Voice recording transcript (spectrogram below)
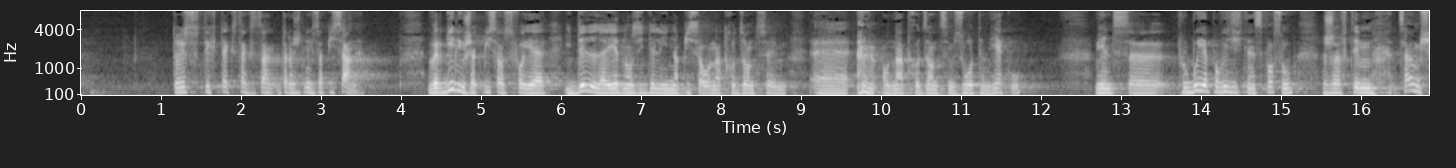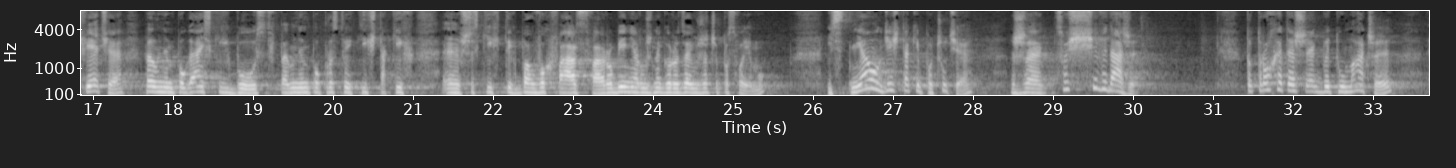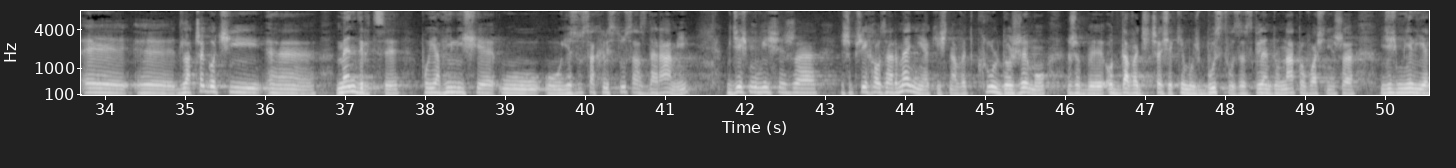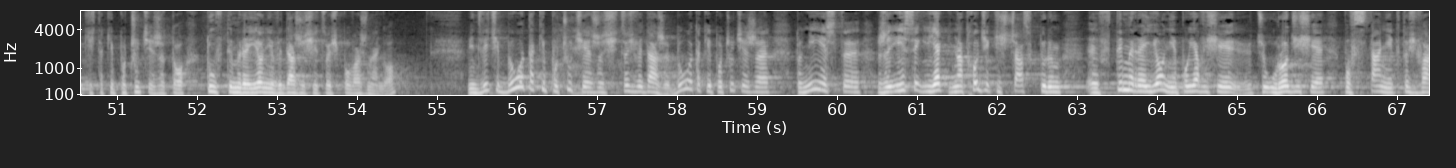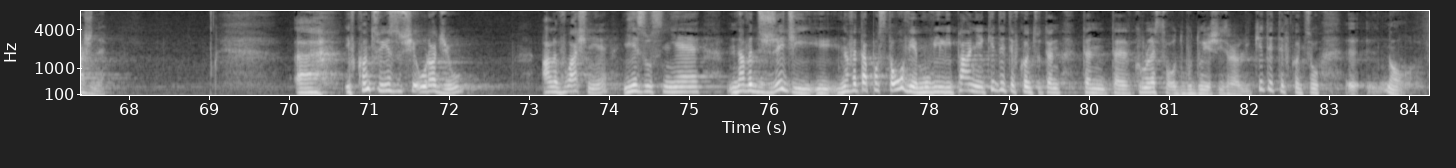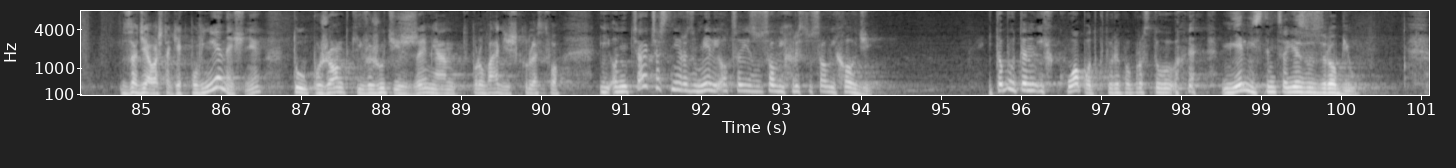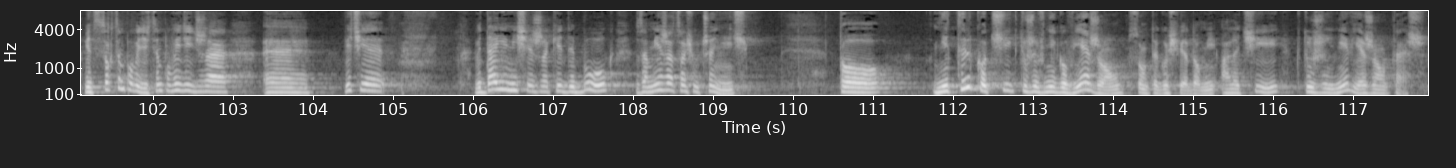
To jest w tych tekstach starożytnych zapisane. Wergiliusz, jak pisał swoje idylle, jedną z idylii napisał o nadchodzącym, e, o nadchodzącym złotym wieku. Więc e, próbuję powiedzieć w ten sposób, że w tym całym świecie pełnym pogańskich bóstw, pełnym po prostu jakichś takich e, wszystkich tych bałwochwalstwa, robienia różnego rodzaju rzeczy po swojemu, istniało gdzieś takie poczucie, że coś się wydarzy. To trochę też jakby tłumaczy, dlaczego ci e, mędrcy pojawili się u, u Jezusa Chrystusa z darami. Gdzieś mówi się, że, że przyjechał z Armenii jakiś nawet król do Rzymu, żeby oddawać cześć jakiemuś bóstwu ze względu na to właśnie, że gdzieś mieli jakieś takie poczucie, że to tu w tym rejonie wydarzy się coś poważnego. Więc wiecie, było takie poczucie, że się coś wydarzy. Było takie poczucie, że to nie jest, e, że jest, jak, nadchodzi jakiś czas, w którym e, w tym rejonie pojawi się, czy urodzi się, powstanie ktoś ważny. E, I w końcu Jezus się urodził, ale właśnie Jezus nie, nawet Żydzi, nawet apostołowie mówili, Panie, kiedy Ty w końcu ten, ten, te królestwo odbudujesz Izraeli? Kiedy Ty w końcu no, zadziałasz tak, jak powinieneś, nie? Tu porządki, wyrzucisz Rzymian, wprowadzisz królestwo. I oni cały czas nie rozumieli, o co Jezusowi Chrystusowi chodzi. I to był ten ich kłopot, który po prostu mieli z tym, co Jezus zrobił. Więc co chcę powiedzieć? Chcę powiedzieć, że e, wiecie, wydaje mi się, że kiedy Bóg zamierza coś uczynić, to nie tylko ci, którzy w Niego wierzą, są tego świadomi, ale ci, którzy nie wierzą też.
